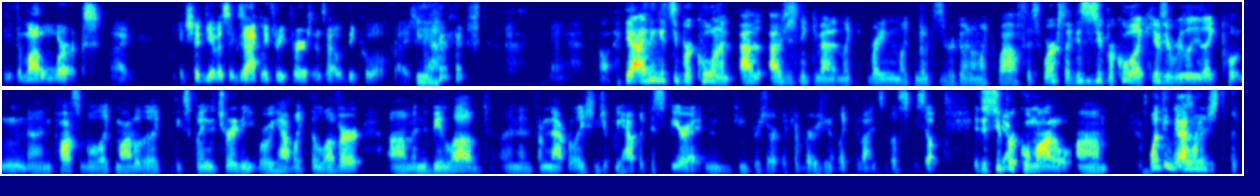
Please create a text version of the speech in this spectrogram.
if the model works, right, it should give us exactly three persons. That would be cool, right? Yeah. yeah. Uh, yeah, I think it's super cool, and I, I was just thinking about it, and, like writing like notes as we're going. I'm like, wow, if this works, like this is super cool. Like here's a really like potent and possible like model to like explain the Trinity, where we have like the lover um and the beloved, and then from that relationship we have like the Spirit, and we can preserve like a version of like divine simplicity. So it's a super yeah. cool model. Um, one thing I want to just like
